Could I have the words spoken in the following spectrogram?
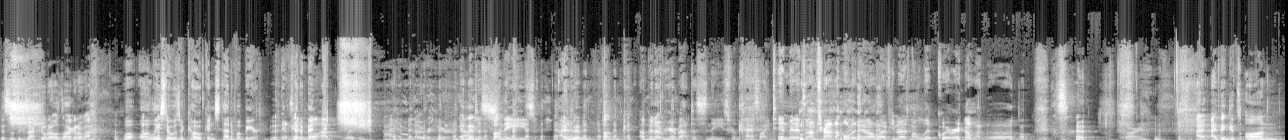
This is exactly what I was talking about. Well, well, at least it was a Coke instead of a beer. It could have been. Well, I, listen, I have been over here about then to thunk. sneeze. I, and then thunk. I've been over here about to sneeze for the past like 10 minutes and I'm trying to hold it in. I don't know if you notice my lip quivering. I'm like, oh. So, sorry. I, I think it's on.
